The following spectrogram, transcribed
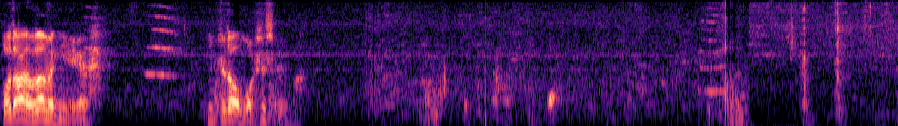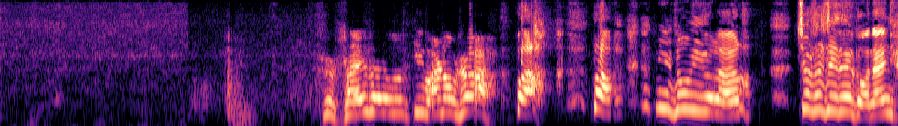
我倒想问问你，你知道我是谁吗？是谁在我地盘闹事？爸，爸，你终于来了！就是这对狗男女，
